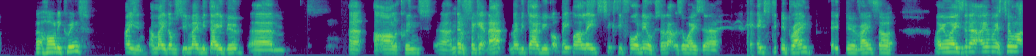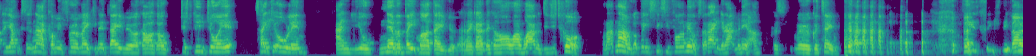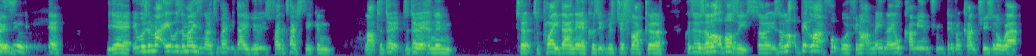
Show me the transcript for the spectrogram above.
at Harlequins. amazing. I made obviously made my debut um, uh, at Harlequins. Uh, I never forget that. Made my debut. Got beat by Leeds sixty four 0 So that was always uh, edged in my brain. Edged in my brain. So I always uh, I always tell like the youngsters now coming through and making their debut. I go I go just enjoy it, take it all in, and you'll never beat my debut. And they go they go oh wow, what happened? Did you score? I'm like, no, we got beat 64 0. So that ain't going to happen here because we're a good team. It's 64 No, nil. yeah, Yeah, it was ama- it was amazing though to make my debut. It was fantastic and like to do it to do it and then to, to play down there because it was just like a because there was a lot of Aussies, so it's a lot a bit like football if you know what I mean. They all come in from different countries and all that,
